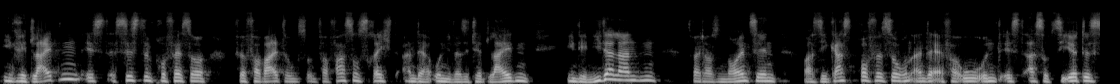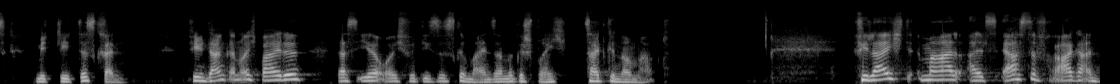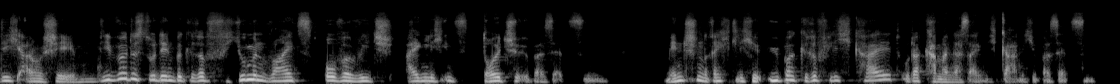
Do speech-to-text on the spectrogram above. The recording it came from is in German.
Ingrid Leiten ist Assistant Professor für Verwaltungs- und Verfassungsrecht an der Universität Leiden in den Niederlanden. 2019 war sie Gastprofessorin an der FAU und ist assoziiertes Mitglied des KREN. Vielen Dank an euch beide, dass ihr euch für dieses gemeinsame Gespräch Zeit genommen habt. Vielleicht mal als erste Frage an dich, Anouche. Wie würdest du den Begriff Human Rights Overreach eigentlich ins Deutsche übersetzen? Menschenrechtliche Übergrifflichkeit oder kann man das eigentlich gar nicht übersetzen?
